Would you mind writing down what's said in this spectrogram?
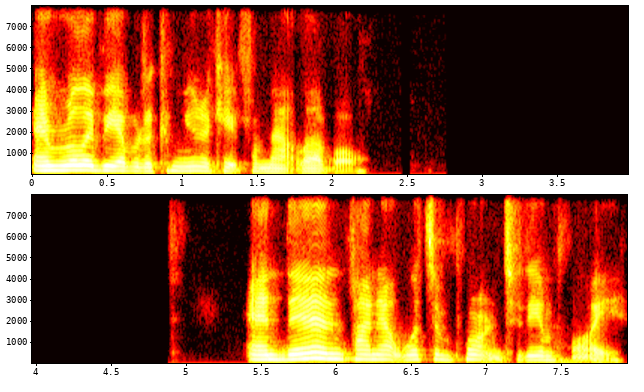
And really be able to communicate from that level. And then find out what's important to the employee.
